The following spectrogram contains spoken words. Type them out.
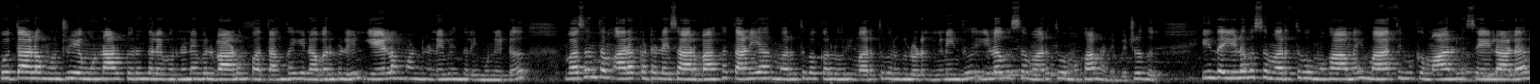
குத்தாலம் ஒன்றிய முன்னாள் பெருந்தலைவர் நினைவில் வாழும் ப. தங்கையன் அவர்களின் ஏழாம் ஆண்டு நினைவேந்தலை முன்னிட்டு வசந்தம் அறக்கட்டளை சார்பாக தனியார் மருத்துவக் கல்லூரி மருத்துவர்களுடன் இணைந்து இலவச மருத்துவ முகாம் நடைபெற்றது. இந்த இலவச மருத்துவ முகாமை மதிமுக மாநில செயலாளர்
